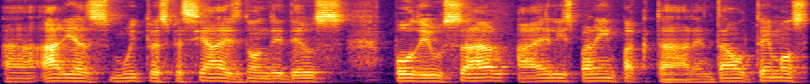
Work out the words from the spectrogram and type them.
ah, áreas muito especiais onde Deus pode usar a eles para impactar. Então, temos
